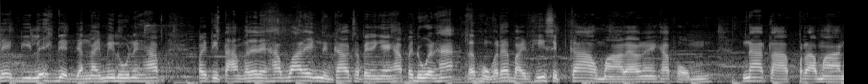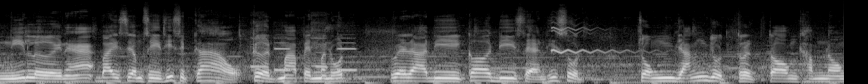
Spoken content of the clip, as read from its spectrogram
เลขดีเลขเด็ดยังไงไม่รู้นะครับ ไปติดตามกันได้เลยครับว่าเลข 19 จะเป็นยังไงครับ ไปดูกันฮะ แล้วผมก็ได้ใบที่ 19 มาแล้วนะครับผม หน้าตาประมาณนี้เลยนะฮะ ใบเซียมซีที่ 19 เกิดมาเป็นมนุษย์ เวลาดีก็ดีแสนที่สุด จงยั้งหยุดตรึกตรองทำนอง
